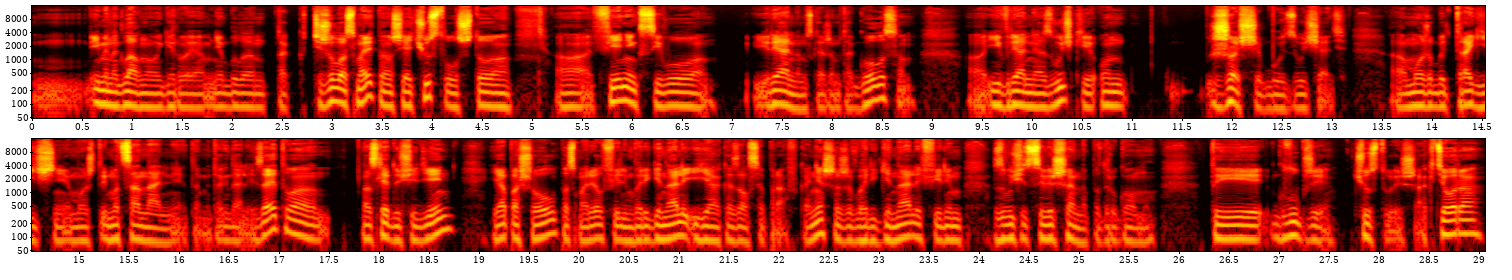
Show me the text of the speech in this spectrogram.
именно главного героя. Мне было так тяжело смотреть, потому что я чувствовал, что а, Феникс с его реальным, скажем так, голосом и в реальной озвучке он жестче будет звучать может быть трагичнее, может эмоциональнее там, и так далее. Из-за этого на следующий день я пошел, посмотрел фильм в оригинале, и я оказался прав. Конечно же, в оригинале фильм звучит совершенно по-другому. Ты глубже чувствуешь актера,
